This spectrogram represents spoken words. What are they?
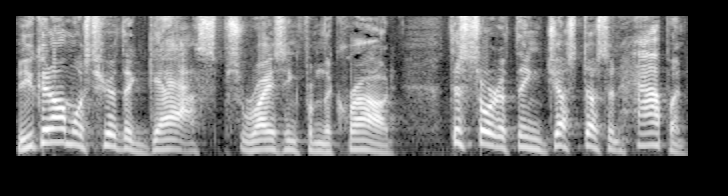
Now, you can almost hear the gasps rising from the crowd. This sort of thing just doesn't happen.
